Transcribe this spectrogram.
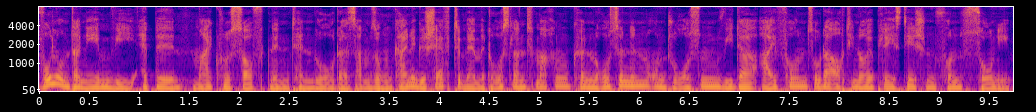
Obwohl Unternehmen wie Apple, Microsoft, Nintendo oder Samsung keine Geschäfte mehr mit Russland machen, können Russinnen und Russen wieder iPhones oder auch die neue PlayStation von Sony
